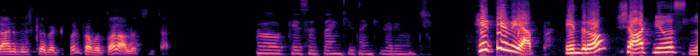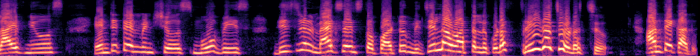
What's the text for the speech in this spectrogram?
దాన్ని దృష్టిలో పెట్టుకొని ప్రభుత్వాలు ఆలోచించాలి. Okay sir. Thank you thank you very much. Hit TV app. ఇందులో short news live news entertainment shows movies digital మ్యాగజైన్స్తో పాటు మీ జిల్లా వార్తలను కూడా ఫ్రీగా చూడొచ్చు. అంతేకాదు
